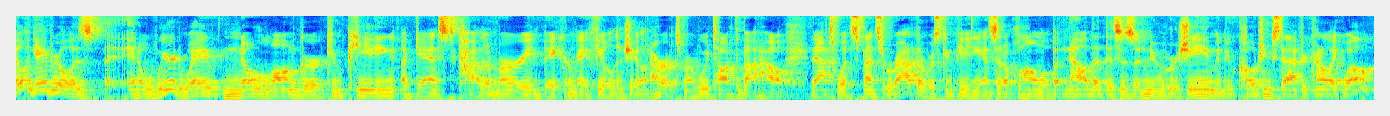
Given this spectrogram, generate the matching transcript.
Dillon Gabriel is, in a weird way, no longer competing against Kyler Murray, Baker Mayfield, and Jalen Hurts. Remember, we talked about how that's what Spencer Rattler was competing against at Oklahoma. But now that this is a new regime, a new coaching staff, you're kind of like, well,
